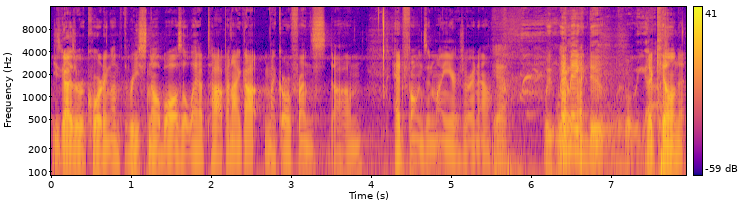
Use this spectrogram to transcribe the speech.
These guys are recording on three snowballs, a laptop, and I got my girlfriend's um, headphones in my ears right now. yeah, We, we make do with what we got. They're killing it.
